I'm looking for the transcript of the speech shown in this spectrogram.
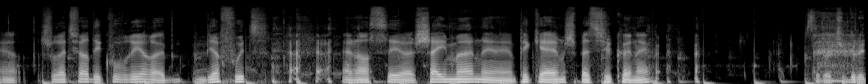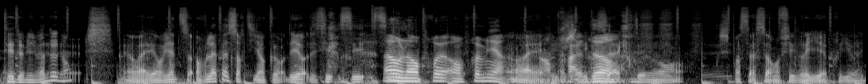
Alors, je voudrais te faire découvrir euh, Beerfoot. Alors, c'est euh, Shimon et PKM, je sais pas si tu connais. C'est le tube de l'été 2022, non? Ah Ouais, on vient de, on l'a pas sorti encore. D'ailleurs, c'est, c'est, c'est- Ah, on l'a en, pre- en première. Ouais, Ah, j'adore. Exactement. Je pense que ça sort en février a priori.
